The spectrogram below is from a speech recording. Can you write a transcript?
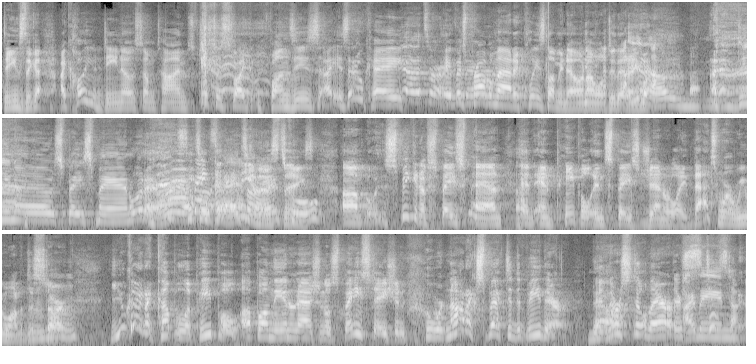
Dean's the guy. I call you Dino sometimes, just as like funsies. Is that okay? Yeah, that's all right. If it's Whatever. problematic, please let me know, and I won't do that anymore. know, Dino, spaceman, whatever. That's okay. It's Any all of those It's things. cool. Um, speaking of spaceman and, and people in space generally, that's where we wanted to start. Mm-hmm. You got a couple of people up on the International Space Station who were not expected to be there, No. and they're still there. They're I still mean, stuck.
